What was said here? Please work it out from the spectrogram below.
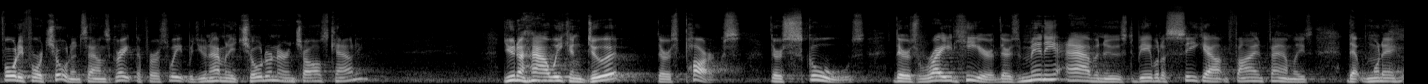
44 children sounds great the first week, but you know how many children are in Charles County? You know how we can do it? There's parks, there's schools, there's right here, there's many avenues to be able to seek out and find families that want to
